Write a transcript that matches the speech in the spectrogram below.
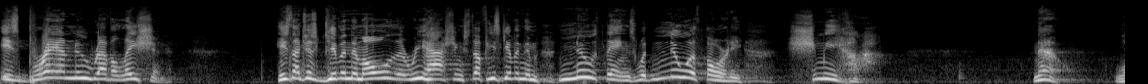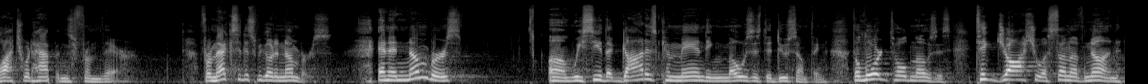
is brand new revelation. He's not just giving them all the rehashing stuff, he's giving them new things with new authority. Shmicha. Now, watch what happens from there. From Exodus, we go to Numbers. And in Numbers, um, we see that God is commanding Moses to do something. The Lord told Moses, Take Joshua, son of Nun,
